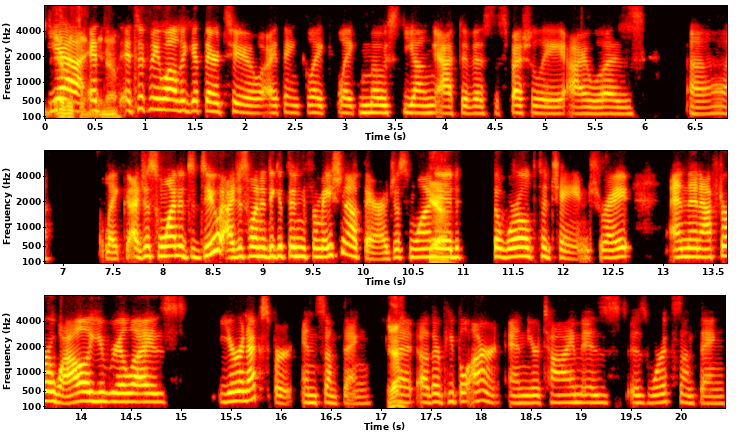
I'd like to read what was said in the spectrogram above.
yeah it, you know? it took me a while to get there too. I think like like most young activists especially i was uh like i just wanted to do it i just wanted to get the information out there i just wanted yeah. the world to change right and then after a while you realize you're an expert in something yeah. that other people aren't and your time is is worth something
